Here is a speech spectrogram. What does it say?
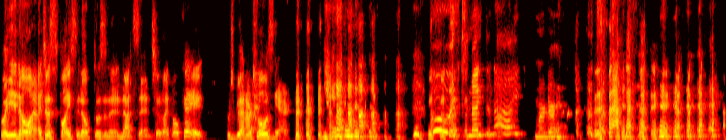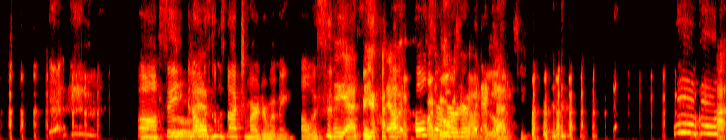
well, you know, it just spice it up, doesn't it? In that sense, you're like, okay, we should be on our toes here. oh, it's tonight the night. Murder. Oh, see, it always Um, comes back to murder with me. Always. Yes. Yeah. Cults I've or murder that with and I Nicola. love it. oh Uh,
